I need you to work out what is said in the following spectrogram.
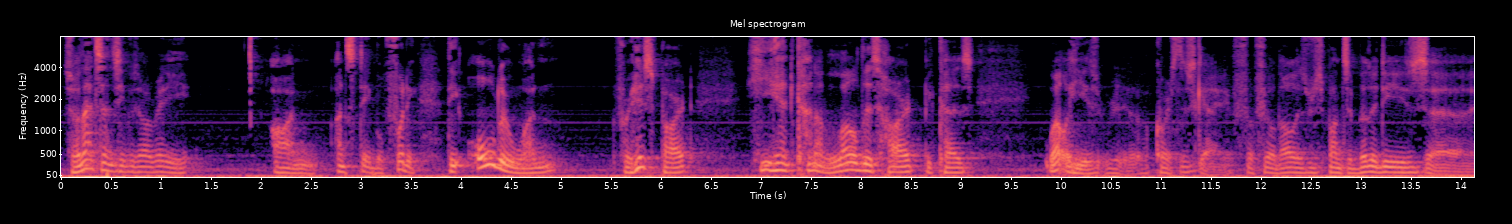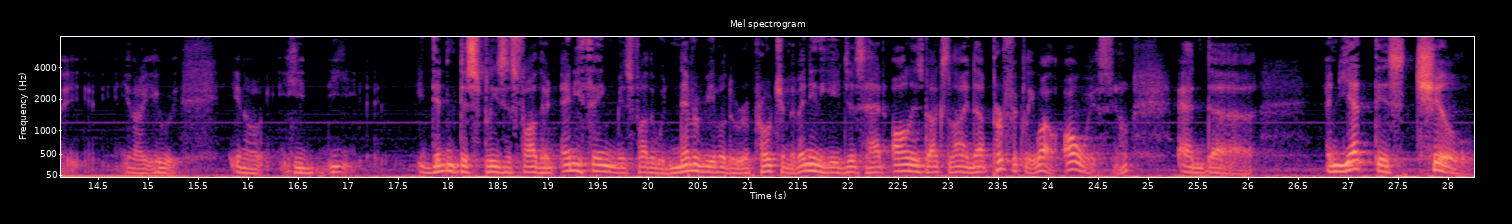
So in that sense, he was already on unstable footing. The older one, for his part, he had kind of lulled his heart because, well, he's of course this guy fulfilled all his responsibilities. Uh, you know, he, you know, he, he he didn't displease his father in anything. His father would never be able to reproach him of anything. He just had all his ducks lined up perfectly well, always, you know. And uh, and yet this chill,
